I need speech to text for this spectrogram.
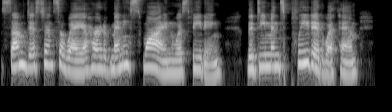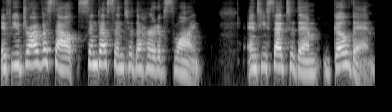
Some distance away, a herd of many swine was feeding. The demons pleaded with him, If you drive us out, send us into the herd of swine. And he said to them, Go then.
